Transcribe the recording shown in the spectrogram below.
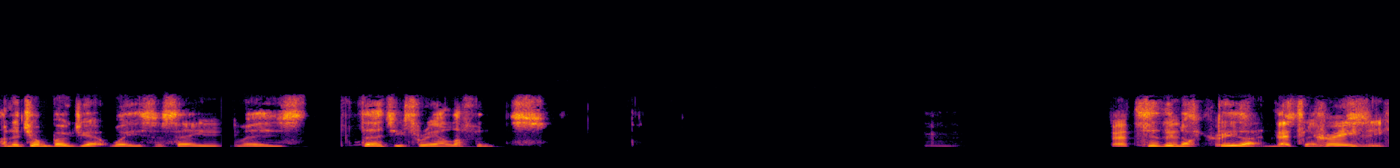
And a jumbo jet weighs the same as 33 elephants. that's Do they that's not do crazy. that in the that's States? crazy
